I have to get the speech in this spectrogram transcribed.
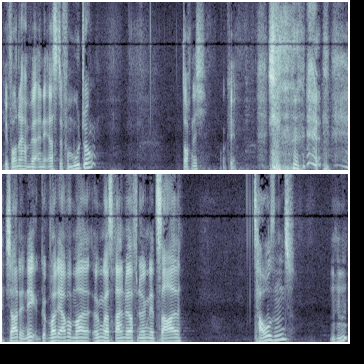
Hier vorne haben wir eine erste Vermutung. Doch nicht? Okay. Schade. Nee, wollt ihr einfach mal irgendwas reinwerfen, irgendeine Zahl? 1000? Mhm.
